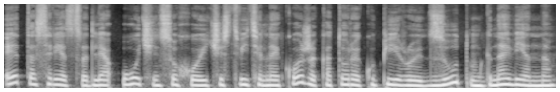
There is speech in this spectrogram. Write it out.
Это средство для очень сухой и чувствительной кожи, которое купирует зуд мгновенно.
